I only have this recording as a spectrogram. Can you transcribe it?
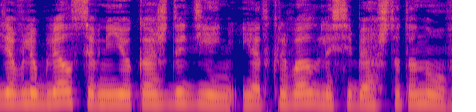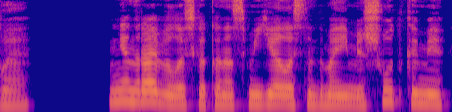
я влюблялся в нее каждый день и открывал для себя что-то новое. Мне нравилось, как она смеялась над моими шутками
